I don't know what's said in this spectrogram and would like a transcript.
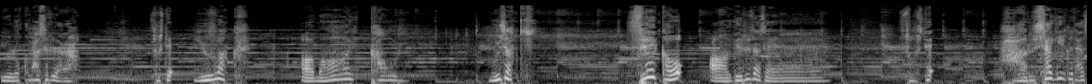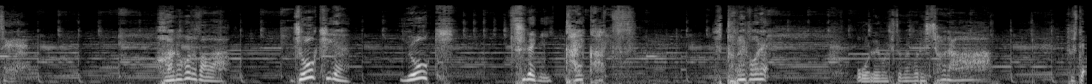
喜ばせるだな。そして、誘惑。甘い香り、無邪気、成果を上げるだぜ。そして、春シャギグだぜ。花言葉は、上機嫌、陽気、常に快活、一目惚れ。俺も一目惚れしちゃうなそして、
